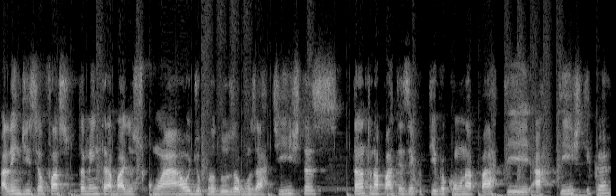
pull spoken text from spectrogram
Além disso, eu faço também trabalhos com áudio, produzo alguns artistas, tanto na parte executiva como na parte artística.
